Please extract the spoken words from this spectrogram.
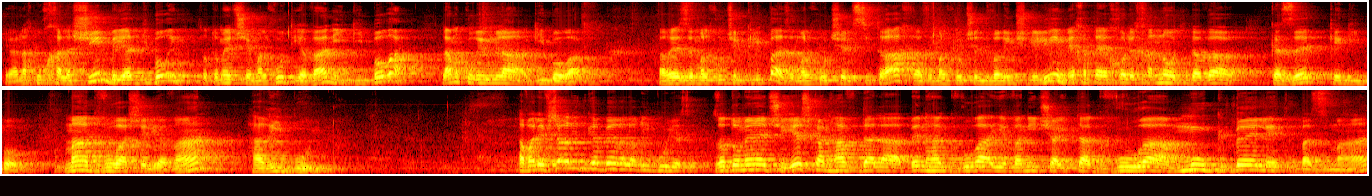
שאנחנו חלשים ביד גיבורים. זאת אומרת שמלכות יוון היא גיבורה. למה קוראים לה גיבורה? הרי זה מלכות של קליפה, זה מלכות של סטרה אחרא, זה מלכות של דברים שליליים. איך אתה יכול לכנות דבר כזה כגיבור? מה הגבורה של יוון? הריבוי. אבל אפשר להתגבר על הריבוי הזה. זאת אומרת שיש כאן הבדלה בין הגבורה היוונית שהייתה גבורה מוגבלת בזמן,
